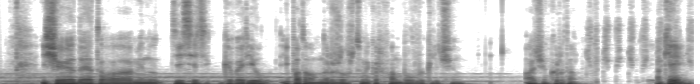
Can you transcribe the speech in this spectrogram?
Еще я до этого минут 10 говорил, и потом обнаружил, что микрофон был выключен. Очень круто. Окей,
